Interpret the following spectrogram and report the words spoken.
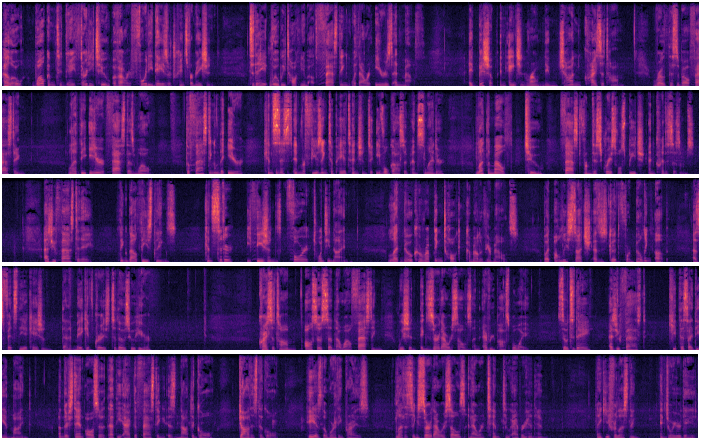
Hello, welcome to day 32 of our 40 days of transformation. Today we'll be talking about fasting with our ears and mouth. A bishop in ancient Rome named John Chrysostom wrote this about fasting. Let the ear fast as well. The fasting of the ear consists in refusing to pay attention to evil gossip and slander. Let the mouth, too, fast from disgraceful speech and criticisms. As you fast today, think about these things. Consider Ephesians 4:29. Let no corrupting talk come out of your mouths, but only such as is good for building up, as fits the occasion, that it may give grace to those who hear. Chrysostom also said that while fasting, we should exert ourselves in every possible way. So today, as you fast, keep this idea in mind. Understand also that the act of fasting is not the goal. God is the goal. He is the worthy prize. Let us exert ourselves in our attempt to apprehend Him. Thank you for listening. Enjoy your day.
